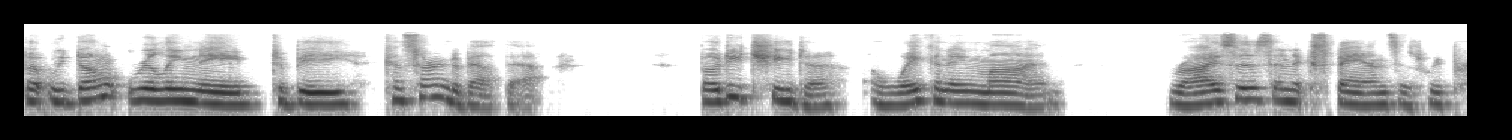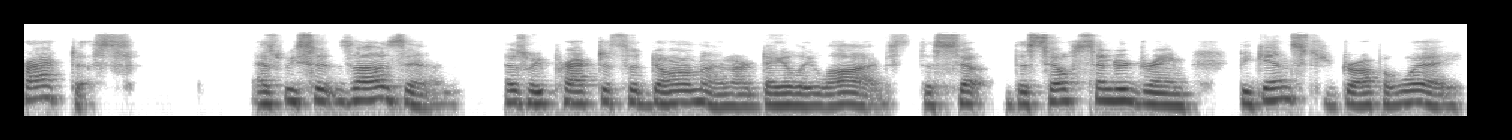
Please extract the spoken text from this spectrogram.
but we don't really need to be concerned about that. Bodhicitta, awakening mind, rises and expands as we practice, as we sit zazen, as we practice the Dharma in our daily lives. The, se- the self centered dream begins to drop away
